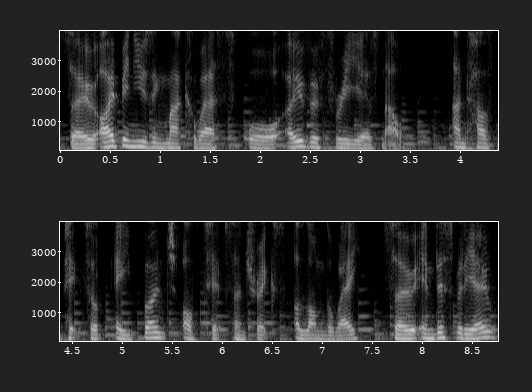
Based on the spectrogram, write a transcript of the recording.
So I've been using macOS for over three years now and have picked up a bunch of tips and tricks along the way. So in this video,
